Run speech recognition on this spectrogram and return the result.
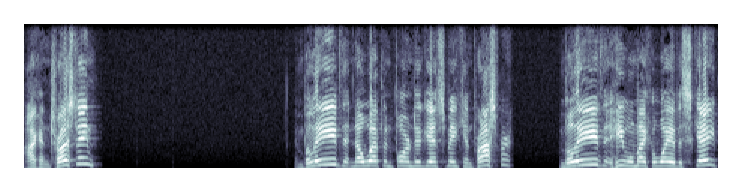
I can trust Him and believe that no weapon formed against me can prosper, and believe that He will make a way of escape.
